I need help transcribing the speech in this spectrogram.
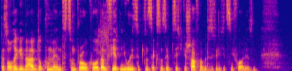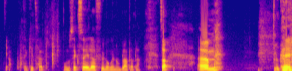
das Originaldokument zum Bro-Code am 4. Juli 1776 geschaffen, aber das will ich jetzt nicht vorlesen. Ja, da geht es halt um sexuelle Erfüllungen und bla bla bla. So, ähm, okay,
